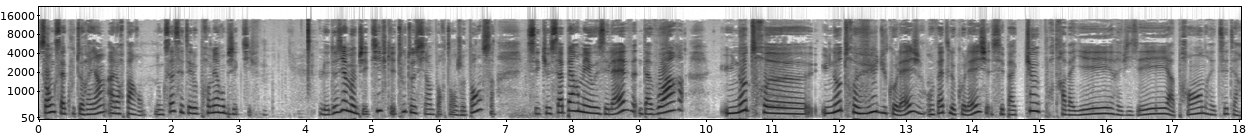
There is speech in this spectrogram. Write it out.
sans que ça coûte rien à leurs parents. Donc ça, c'était le premier objectif. Le deuxième objectif, qui est tout aussi important, je pense, c'est que ça permet aux élèves d'avoir une autre euh, vue du collège. En fait, le collège, c'est pas que pour travailler, réviser, apprendre, etc.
